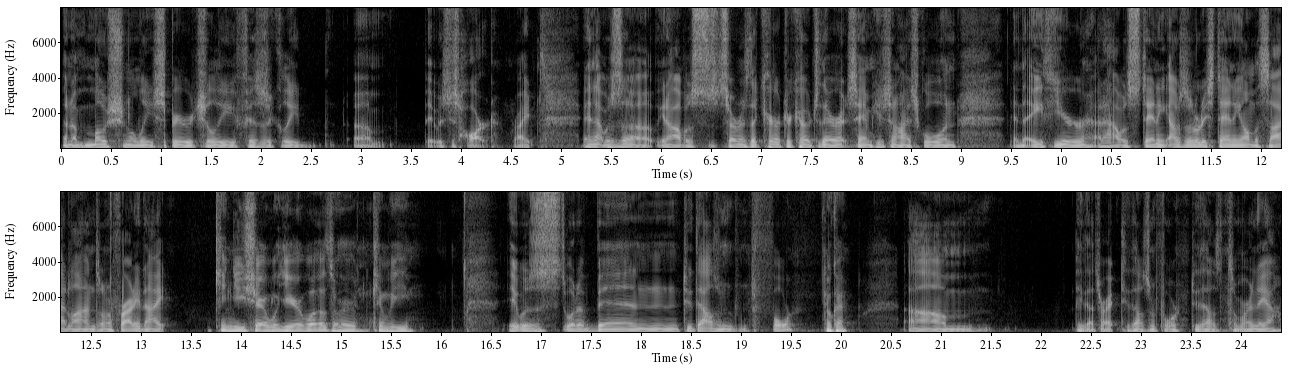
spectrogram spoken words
an emotionally, spiritually, physically. Um, it was just hard, right? And that was, uh, you know, I was serving as the character coach there at Sam Houston High School, and in the eighth year, and I was standing, I was literally standing on the sidelines on a Friday night. Can you share what year it was, or can we? It was would have been 2004. Okay. I think that's right. 2004, 2000, somewhere in there. Yeah.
